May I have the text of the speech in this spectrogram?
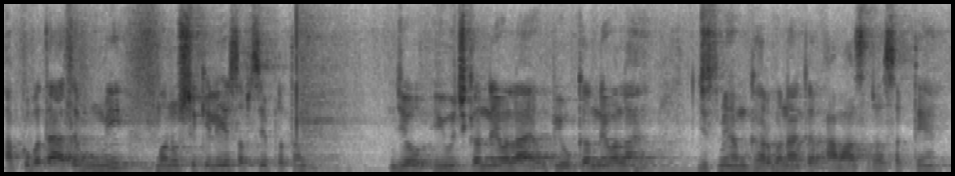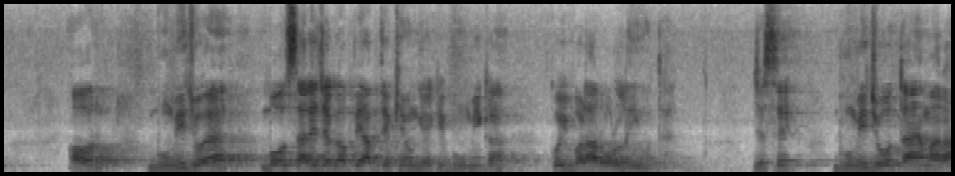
आपको बताया था भूमि मनुष्य के लिए सबसे प्रथम जो यूज़ करने वाला है, उपयोग करने वाला है। जिसमें हम घर बनाकर आवास रह सकते हैं। और भूमि जो है, बहुत सारे जगह पे आप देखे होंगे कि भूमि का कोई बड़ा रोल नहीं होता है। जैसे भूमि जो होता है हमारा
